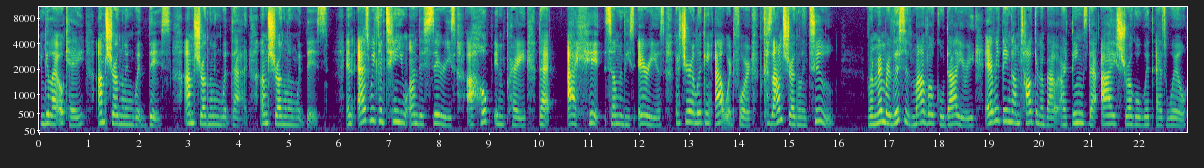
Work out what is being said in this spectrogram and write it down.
and be like, okay, I'm struggling with this. I'm struggling with that. I'm struggling with this. And as we continue on this series, I hope and pray that I hit some of these areas that you're looking outward for because I'm struggling too. Remember, this is my vocal diary. Everything I'm talking about are things that I struggle with as well.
